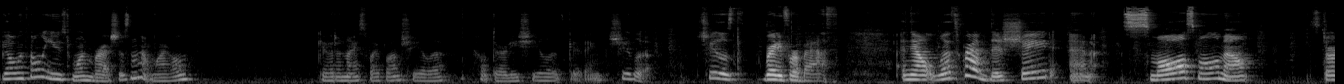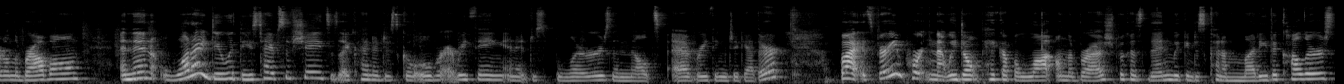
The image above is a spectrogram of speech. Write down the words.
Y'all, we've only used one brush. Isn't that wild? Give it a nice wipe on Sheila. Look how dirty Sheila is getting. Sheila, Sheila's ready for a bath. And now let's grab this shade and small, small amount, start on the brow bone. And then what I do with these types of shades is I kind of just go over everything and it just blurs and melts everything together. But it's very important that we don't pick up a lot on the brush because then we can just kind of muddy the colors,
